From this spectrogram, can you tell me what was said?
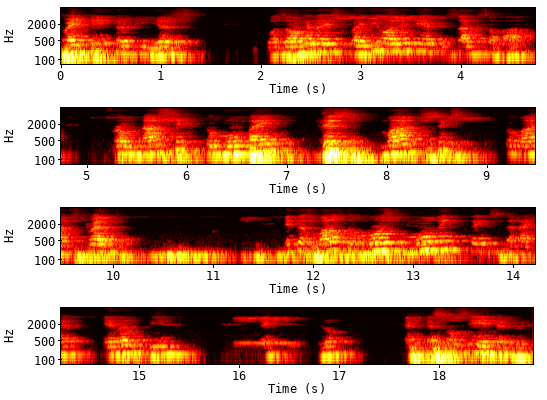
20, 30 years was organized by the All India Kisan Sabha from Nashik to Mumbai this March 6th to March 12th. It was one of the most moving things that I have ever been, you know, associated with.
